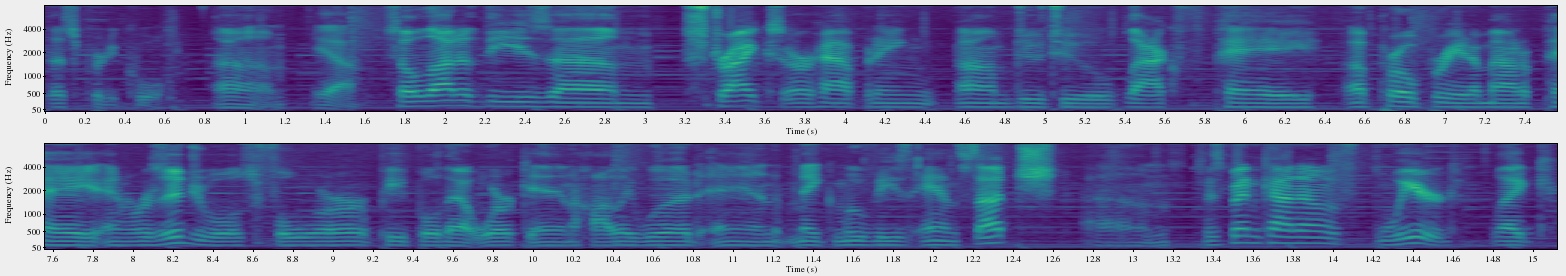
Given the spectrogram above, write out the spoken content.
that's pretty cool. Um, yeah. So a lot of these um, strikes are happening um, due to lack of pay, appropriate amount of pay, and residuals for people that work in Hollywood and make movies and such. Um, it's been kind of weird. Like,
